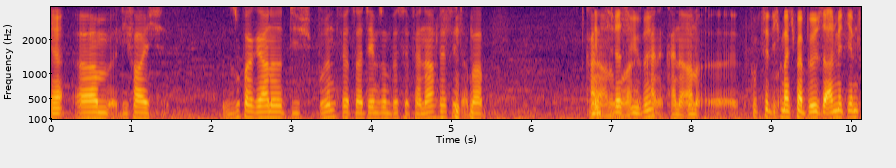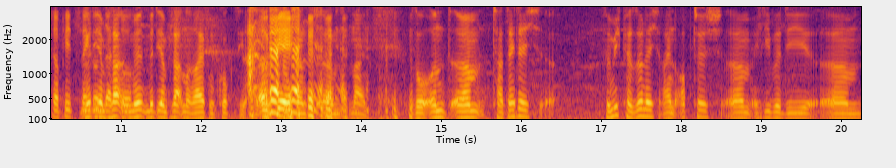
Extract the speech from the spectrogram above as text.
Ja. Ähm, die fahre ich super gerne. Die Sprint wird seitdem so ein bisschen vernachlässigt, aber keine Nimmt sie Ahnung. das woran- übel? Keine, keine Ahnung. Äh, Guckt sie dich manchmal böse an mit ihrem mit, Trapezlenker ihrem und sagt Pla so, mit, mit ihrem platten Reifen guckt sie. Okay. Ganz, ähm, nein. So, und ähm, tatsächlich, äh, für mich persönlich, rein optisch, ähm, ich liebe die ähm,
